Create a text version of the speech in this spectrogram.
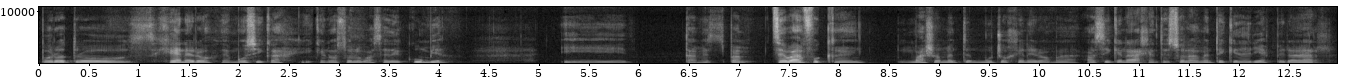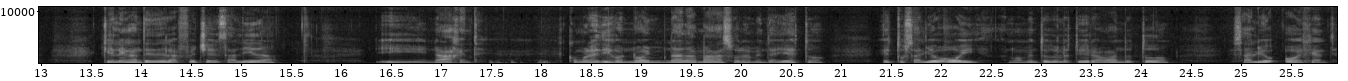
por otros géneros de música y que no solo va a ser de cumbia. Y también se va a enfocar mayormente en muchos géneros más. Así que nada gente solamente quedaría esperar que elegante dé la fecha de salida. Y nada gente. Como les digo no hay nada más solamente hay esto. Esto salió hoy momento que lo estoy grabando todo, salió hoy, gente.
